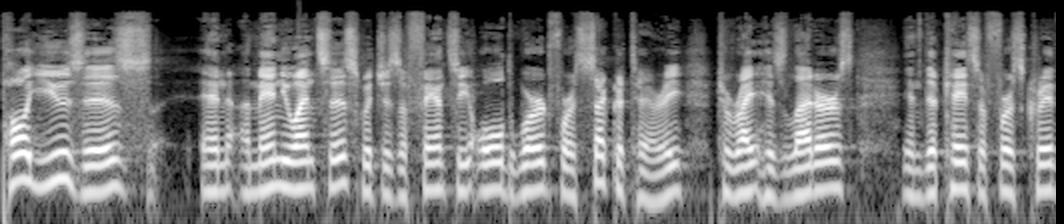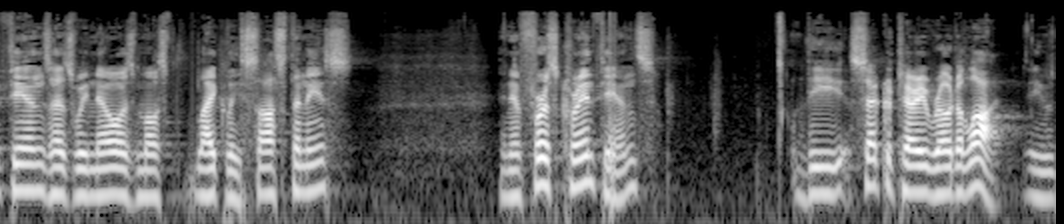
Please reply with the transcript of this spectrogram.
Paul uses an amanuensis, which is a fancy old word for a secretary, to write his letters. In the case of 1 Corinthians, as we know, is most likely Sosthenes. And in 1 Corinthians, the secretary wrote a lot. He,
